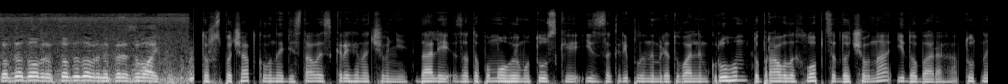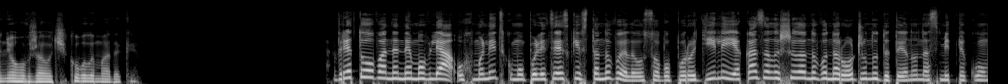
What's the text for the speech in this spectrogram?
Все буде добре, все буде добре, не переживайте. Тож спочатку вони дістали з криги на човні. Далі, за допомогою мотузки із закріпленим рятувальним кругом, доправили хлопця до човна і до берега. Тут на нього вже очікували медики. Врятоване немовля у Хмельницькому поліцейські встановили особу породілі, яка залишила новонароджену дитину на смітнику.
